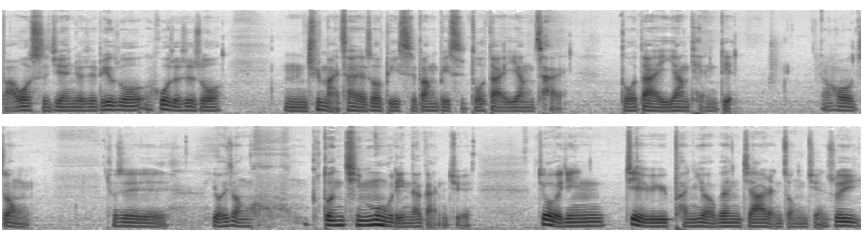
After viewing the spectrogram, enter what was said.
把握时间，就是比如说，或者是说，嗯，去买菜的时候，彼此帮彼此多带一样菜，多带一样甜点。然后这种就是有一种敦亲睦邻的感觉，就已经介于朋友跟家人中间。所以，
